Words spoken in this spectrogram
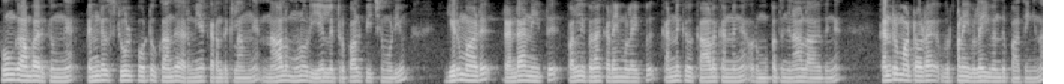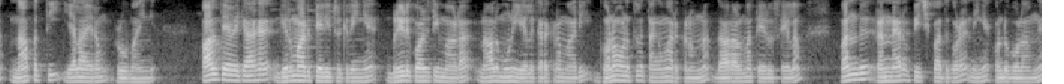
பூங்காம்பாக இருக்குங்க பெண்கள் ஸ்டூல் போட்டு உட்காந்து அருமையாக கறந்துக்கலாமுங்க. நாலு மூணு ஒரு ஏழு லிட்டர் பால் பீச்ச முடியும். கிர் மாடு ரெண்டாம் நீத்து பல் இப்போ தான் கடைமுளைப்பு கண்ணுக்கு காலை கண்ணுங்க ஒரு முப்பத்தஞ்சு நாள் ஆகுதுங்க. கன்று மாட்டோட விற்பனை விலை வந்து பார்த்திங்கன்னா நாற்பத்தி ஏழாயிரம் ரூபாய்ங்க. பால் தேவைக்காக கிர் மாடு தேடிட்டுருக்கிறீங்க ப்ரீடு குவாலிட்டி மாடாக நாலு மூணு ஏழு கறக்கிற மாதிரி குணவனத்தில் தங்கமாக இருக்கணும்னா தாராளமாக தேர்வு செய்யலாம். வந்து ரெண்டு நேரம் பீச் பார்த்து கூட நீங்கள் கொண்டு போகலாமுங்க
